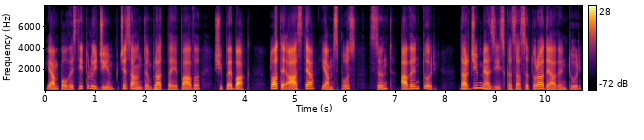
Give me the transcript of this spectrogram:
I-am povestit lui Jim ce s-a întâmplat pe epavă și pe bac. Toate astea, i-am spus, sunt aventuri. Dar Jim mi-a zis că s-a săturat de aventuri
